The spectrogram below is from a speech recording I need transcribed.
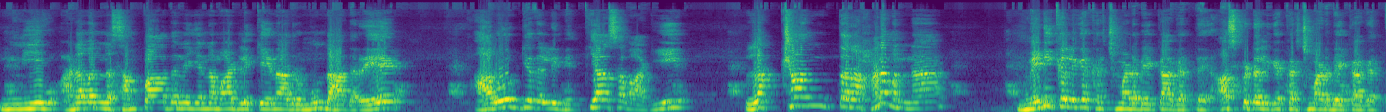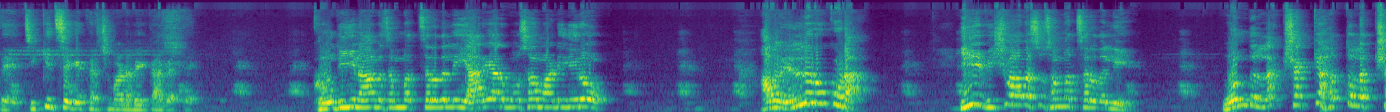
ನೀವು ಹಣವನ್ನ ಸಂಪಾದನೆಯನ್ನ ಮಾಡಲಿಕ್ಕೆ ಏನಾದರೂ ಮುಂದಾದರೆ ಆರೋಗ್ಯದಲ್ಲಿ ವ್ಯತ್ಯಾಸವಾಗಿ ಲಕ್ಷಾಂತರ ಹಣವನ್ನ ಮೆಡಿಕಲ್ಗೆ ಖರ್ಚು ಮಾಡಬೇಕಾಗತ್ತೆ, ಹಾಸ್ಪಿಟಲ್ಗೆ ಖರ್ಚು ಮಾಡಬೇಕಾಗತ್ತೆ, ಚಿಕಿತ್ಸೆಗೆ ಖರ್ಚು ಮಾಡಬೇಕಾಗತ್ತೆ. ಕ್ರೋಧಿ ನಾಮ ಸಂವತ್ಸರದಲ್ಲಿ ಯಾರ್ಯಾರು ಮೋಸ ಮಾಡಿದಿರೋ ಅವರೆಲ್ಲರೂ ಕೂಡ ಈ ವಿಶ್ವಾವಸು ಸಂವತ್ಸರದಲ್ಲಿ ಒಂದು ಲಕ್ಷಕ್ಕೆ ಹತ್ತು ಲಕ್ಷ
